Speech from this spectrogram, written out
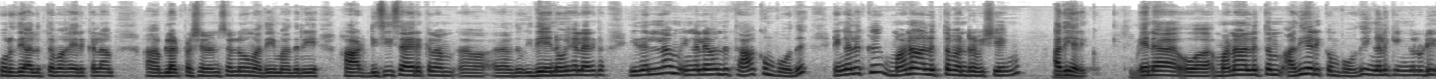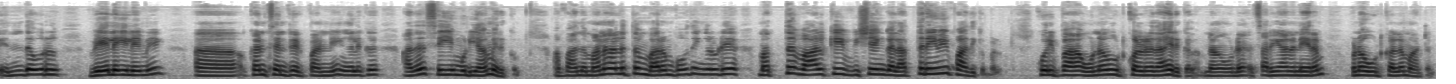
குருதி அழுத்தமாக இருக்கலாம் பிளட் ப்ரெஷர்னு சொல்லுவோம் அதே மாதிரி ஹார்ட் டிசீஸாக இருக்கலாம் அதாவது இதய நோய்களாக இருக்கலாம். இதெல்லாம் எங்களை வந்து தாக்கும் போது எங்களுக்கு மன அழுத்தம் என்ற விஷயம் அதிகரிக்கும். ஏன்னா மன அழுத்தம் அதிகரிக்கும் போது எங்களுக்கு எங்களுடைய எந்த ஒரு வேலையிலையுமே கன்சென்ட்ரேட் பண்ணி எங்களுக்கு அதை செய்ய முடியாமல் இருக்கும். அப்போ அந்த மன அழுத்தம் வரும்போது எங்களுடைய மற்ற வாழ்க்கை விஷயங்கள் அத்தனையுமே பாதிக்கப்படும். குறிப்பாக உணவு உட்கொள்றதாக இருக்கலாம். நான் உட சரியான நேரம் உணவு உட்கொள்ள மாட்டேன்.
